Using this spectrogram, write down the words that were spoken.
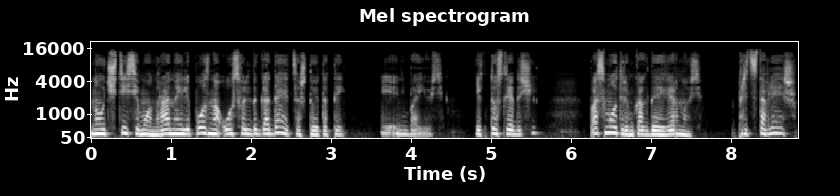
Но учти, Симон, рано или поздно Освальд догадается, что это ты. Я не боюсь. И кто следующий? Посмотрим, когда я вернусь. Представляешь,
